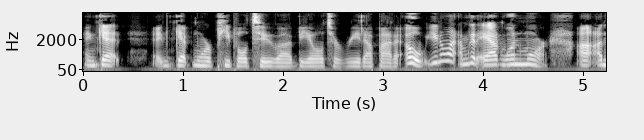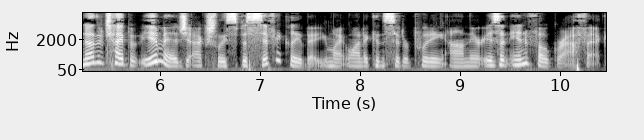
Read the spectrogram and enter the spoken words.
and get, and get more people to uh, be able to read up on it. Oh, you know what? I'm going to add one more. Uh, another type of image, actually, specifically that you might want to consider putting on there is an infographic.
